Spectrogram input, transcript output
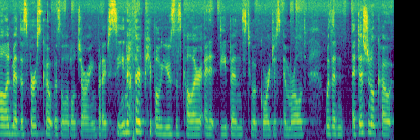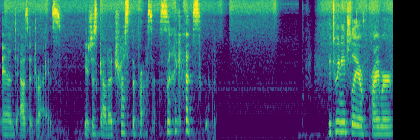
I'll admit this first coat was a little jarring, but I've seen other people use this color and it deepens to a gorgeous emerald with an additional coat and as it dries. You just gotta trust the process, I guess. Between each layer of primer,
